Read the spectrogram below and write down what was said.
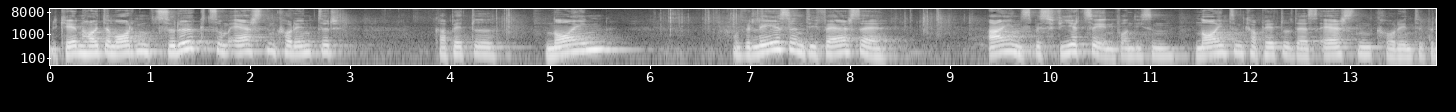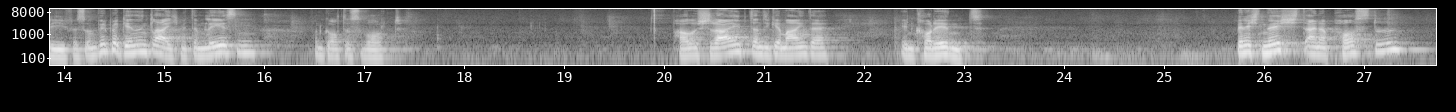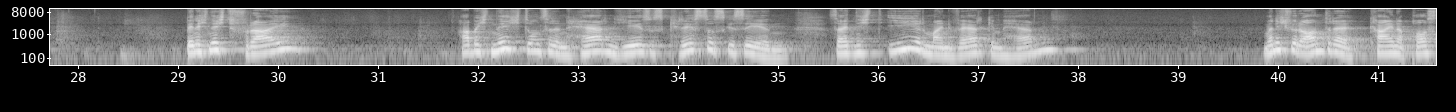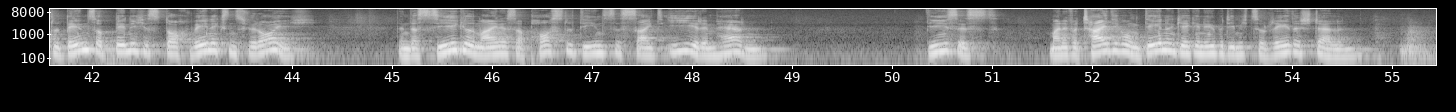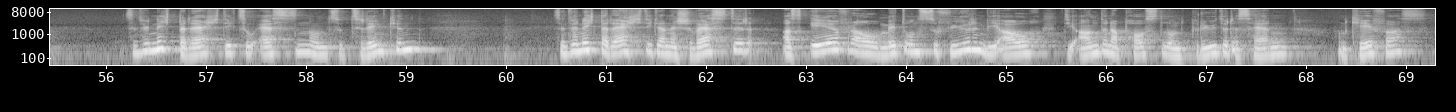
Wir kehren heute Morgen zurück zum 1. Korinther Kapitel 9 und wir lesen die Verse 1 bis 14 von diesem neunten Kapitel des 1. Korintherbriefes. Und wir beginnen gleich mit dem Lesen von Gottes Wort. Paulus schreibt an die Gemeinde in Korinth, bin ich nicht ein Apostel, bin ich nicht frei? Habe ich nicht unseren Herrn Jesus Christus gesehen? Seid nicht ihr mein Werk im Herrn? Wenn ich für andere kein Apostel bin, so bin ich es doch wenigstens für euch. Denn das Siegel meines Aposteldienstes seid ihr im Herrn. Dies ist meine Verteidigung denen gegenüber, die mich zur Rede stellen. Sind wir nicht berechtigt zu essen und zu trinken? Sind wir nicht berechtigt, eine Schwester als Ehefrau mit uns zu führen, wie auch die anderen Apostel und Brüder des Herrn und Kephas?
